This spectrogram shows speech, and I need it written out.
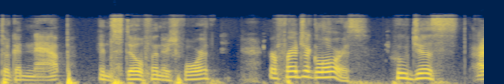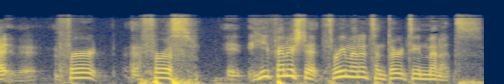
took a nap, and still finished fourth, or Frederick Loris, who just, I, for, for us, he finished at three minutes and 13 minutes,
